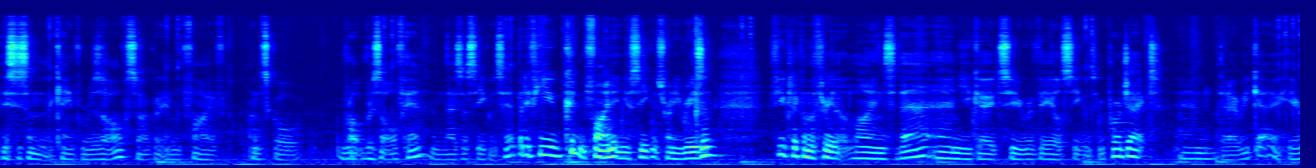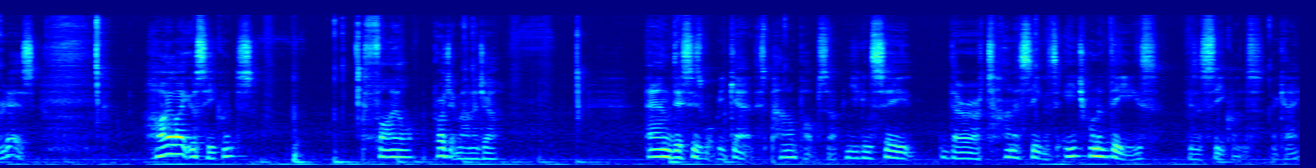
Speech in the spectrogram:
this is something that came from Resolve. So I've got it in five underscore resolve here, and there's a sequence here. But if you couldn't find it in your sequence for any reason, if you click on the three little lines there and you go to reveal sequence in project, and there we go, here it is. Highlight your sequence, file, project manager, and this is what we get. This panel pops up, and you can see there are a ton of sequences. Each one of these is a sequence, okay,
